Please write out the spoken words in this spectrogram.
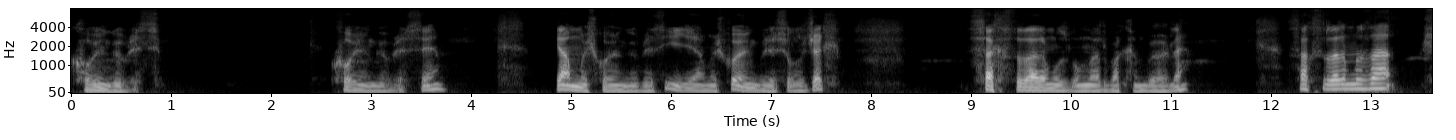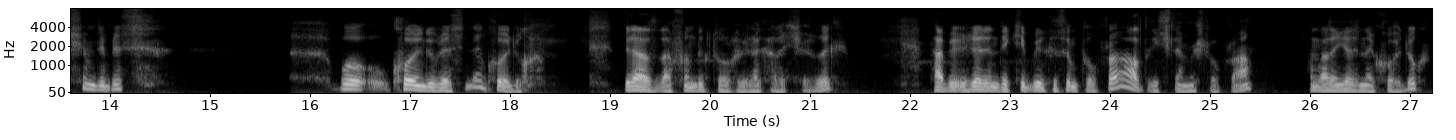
koyun gübresi. Koyun gübresi. Yanmış koyun gübresi, iyice yanmış koyun gübresi olacak. Saksılarımız bunlar bakın böyle. Saksılarımıza şimdi biz bu koyun gübresinden koyduk. Biraz da fındık torfuyla karıştırdık. Tabi üzerindeki bir kısım toprağı aldık işlenmiş toprağı. Onların yerine koyduk.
